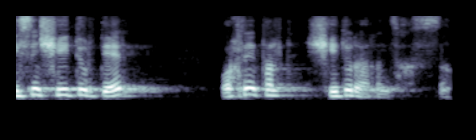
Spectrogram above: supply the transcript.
гэсэн шийдвэр дээр бурханы талд шийдвэр гарган зогссон.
